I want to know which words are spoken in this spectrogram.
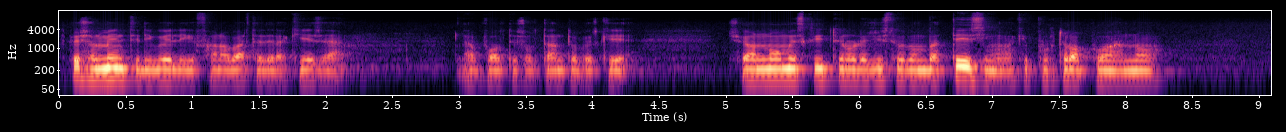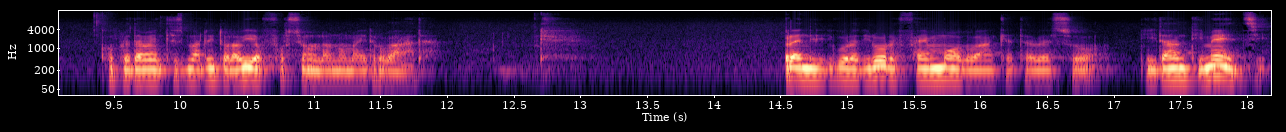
specialmente di quelli che fanno parte della Chiesa, a volte soltanto perché c'è un nome scritto in un registro di un battesimo, ma che purtroppo hanno completamente smarrito la via o forse non l'hanno mai trovata. Prenditi cura di loro e fai in modo anche attraverso i tanti mezzi.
